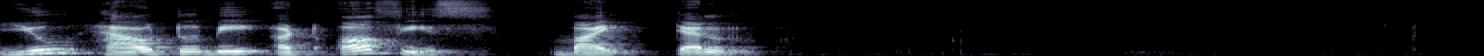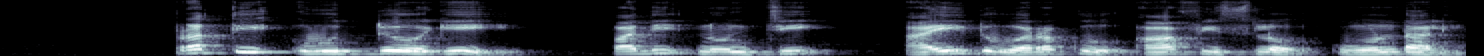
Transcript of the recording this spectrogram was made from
You have to be at office by ten ప్రతి ఉద్యోగి పది నుంచి ఐదు వరకు ఆఫీస్లో ఉండాలి.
